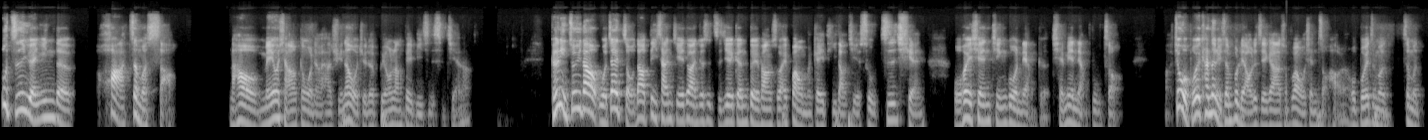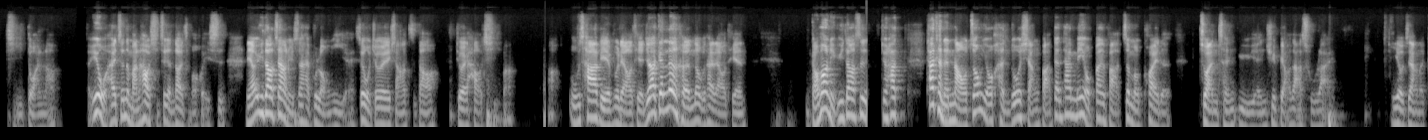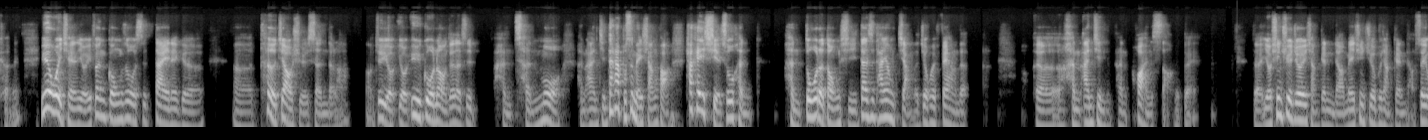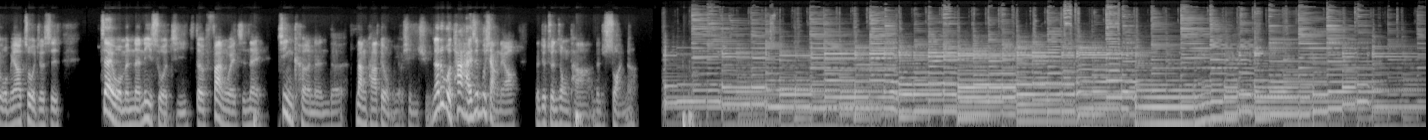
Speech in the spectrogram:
不知原因的话这么少，然后没有想要跟我聊下去，那我觉得不用浪费彼此时间了。可是你注意到，我在走到第三阶段，就是直接跟对方说：“哎，不然我们可以提早结束。”之前我会先经过两个前面两步骤，就我不会看这女生不聊，我就直接跟她说：“不然我先走好了。”我不会这么这么极端啦，因为我还真的蛮好奇这个人到底怎么回事。你要遇到这样女生还不容易哎，所以我就会想要知道，就会好奇嘛。啊，无差别不聊天，就要跟任何人都不太聊天，搞不好你遇到是。就他，他可能脑中有很多想法，但他没有办法这么快的转成语言去表达出来，也有这样的可能。因为我以前有一份工作是带那个呃特教学生的啦，啊，就有有遇过那种真的是很沉默、很安静，但他不是没想法，他可以写出很很多的东西，但是他用讲的就会非常的呃很安静，很话很少，对对？对，有兴趣就会想跟你聊，没兴趣就不想跟你聊。所以我们要做，就是在我们能力所及的范围之内，尽可能的让他对我们有兴趣。那如果他还是不想聊，那就尊重他，那就算了。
